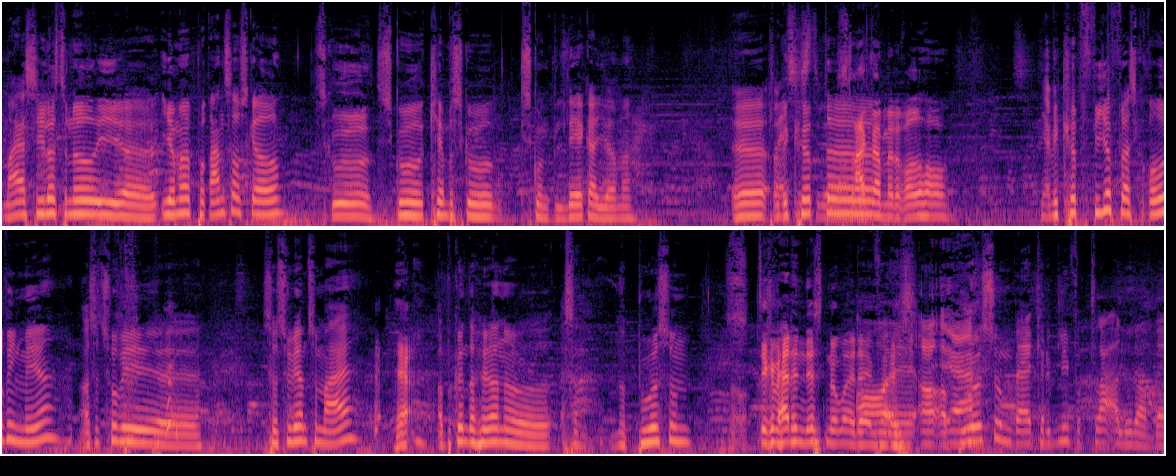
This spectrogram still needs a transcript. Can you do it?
Mig og Silas tog ned i øh, Irma på Renshavsgade. Skud. Skud, kæmpe skud. Skud en lækker Irma. Øh, og vi købte... stil. Slagter med det røde hår. Ja, vi købte fire flasker rødvin mere, og så tog vi, øh, så tog vi hjem til mig, Ja. og begyndte at høre noget, altså, noget Bursum. Det kan være det næste nummer i dag, Og, øh, faktisk. og, og Ja. Bursum, hvad, kan du lige forklare lidt om, hvad,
